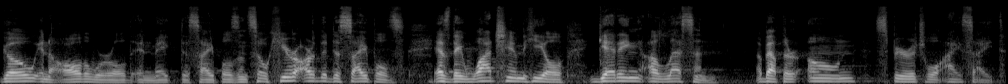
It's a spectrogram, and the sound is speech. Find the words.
Go into all the world and make disciples. And so here are the disciples as they watch him heal, getting a lesson about their own spiritual eyesight.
